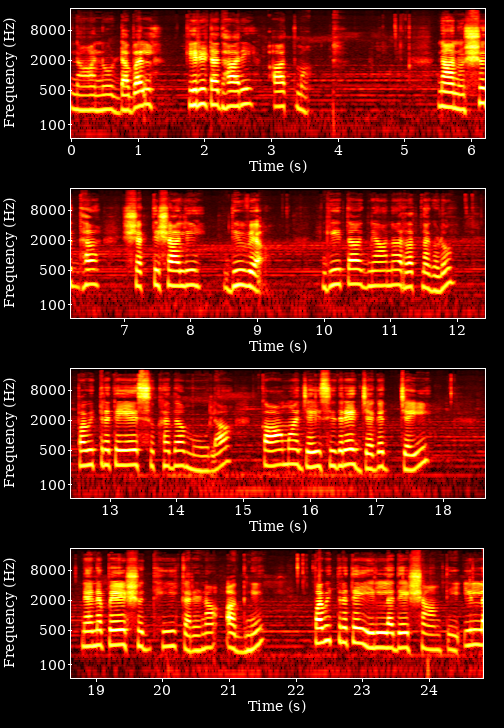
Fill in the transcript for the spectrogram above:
ನಾನು ಡಬಲ್ ಕಿರೀಟಧಾರಿ ಆತ್ಮ. ನಾನು ಶುದ್ಧ, ಶಕ್ತಿಶಾಲಿ, ದಿವ್ಯ. ಗೀತಾ ಜ್ಞಾನ ರತ್ನಗಳು ಪವಿತ್ರತೆಯೇ ಸುಖದ ಮೂಲ. ಕಾಮ ಜಯಿಸಿದರೆ ಜಗಜ್ಜಯಿ ನೆನಪೇ ಶುದ್ಧೀಕರಣ ಅಗ್ನಿ. ಪವಿತ್ರತೆ ಇಲ್ಲದೆ ಶಾಂತಿ ಇಲ್ಲ.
